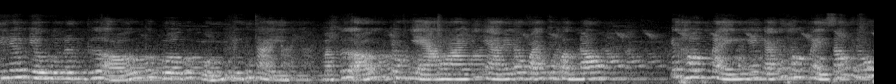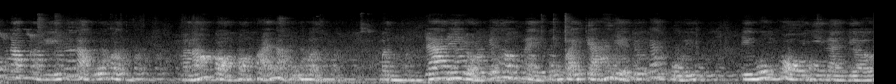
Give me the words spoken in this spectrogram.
Chứ nếu như hương linh cứ ở vất vơ vất vưởng như thế này, mà cứ ở trong nhà hoài, cái nhà này đâu phải của mình đâu. Cái thân này, ngay cả cái thân này 61 năm là nghĩ nó là của mình, mà nó còn không phải là của mình. Mình ra đi rồi, cái thân này cũng phải trả về cho các bụi. Thì huống hồ gì là vợ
